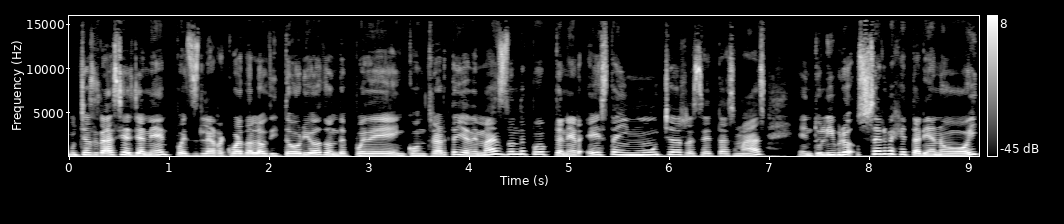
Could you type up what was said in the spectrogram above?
Muchas gracias, Janet. Pues le recuerdo al auditorio dónde puede encontrarte y además dónde puede obtener esta y muchas recetas más. En tu libro Ser Vegetariano Hoy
